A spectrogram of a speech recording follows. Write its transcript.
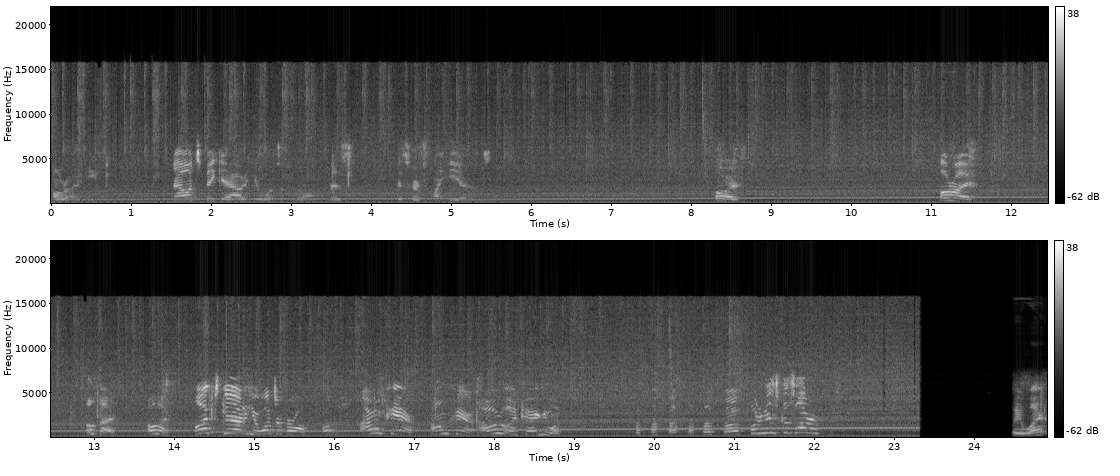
Alrighty. Now let's make it out of here once and for all because this hurts my ears. Alright. Alright. Okay. Alright. Let's get out of here once and for all. Oh, I don't care. I don't care. I don't really care anymore. Put him in Scatter! What?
